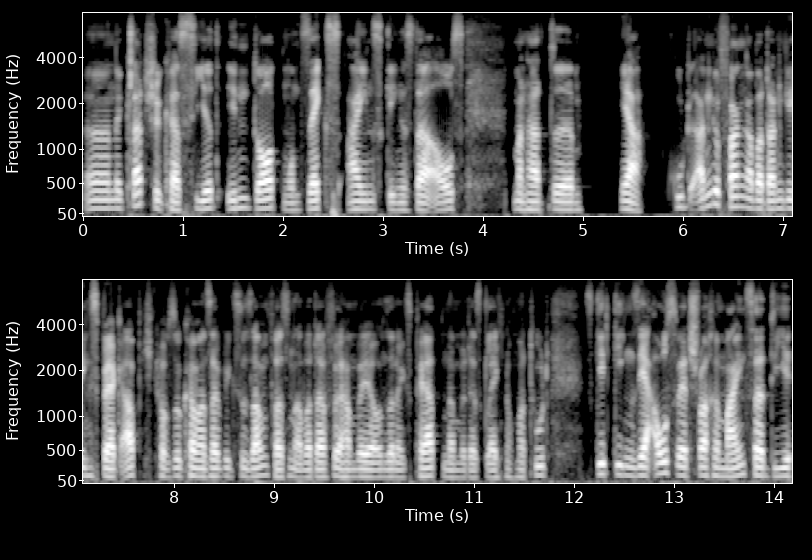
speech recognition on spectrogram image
äh, eine Klatsche kassiert in Dortmund. 6-1 ging es da aus. Man hat, äh, ja, gut angefangen, aber dann ging es bergab. Ich glaube, so kann man es halbwegs zusammenfassen, aber dafür haben wir ja unseren Experten, damit er es gleich nochmal tut. Es geht gegen sehr auswärtsschwache Mainzer, die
